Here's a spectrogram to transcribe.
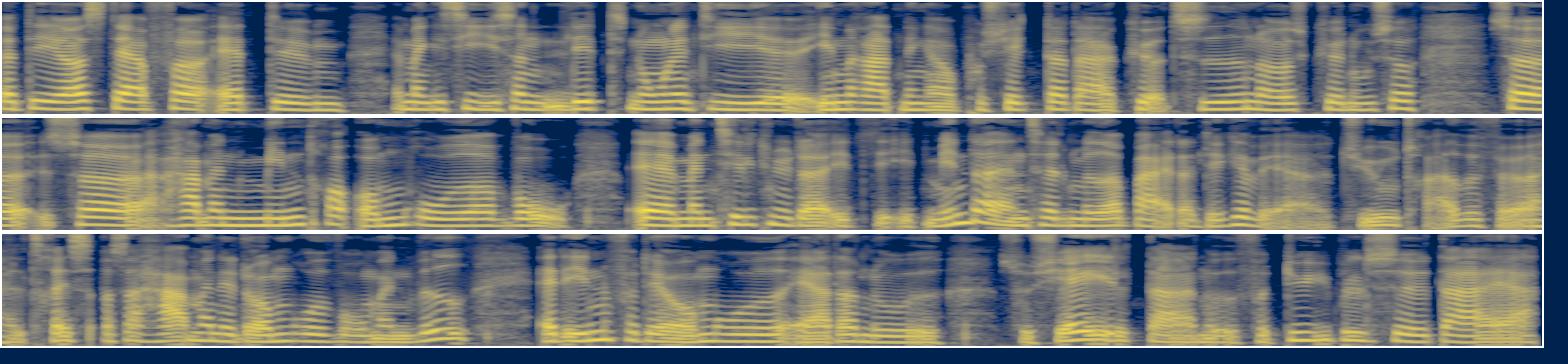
Og det er også derfor, at, øh, at man kan sige sådan lidt nogle af de øh, indretninger og projekter, der er kørt siden og også kører nu, så, så, så har man mindre områder, hvor øh, man tilknytter et, et mindre antal medarbejdere. Det kan være 20, 30, 40, 50. Og så har man et område, hvor man ved, at inden for det område er der noget socialt, der er noget fordybelse, fordybelse, der er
